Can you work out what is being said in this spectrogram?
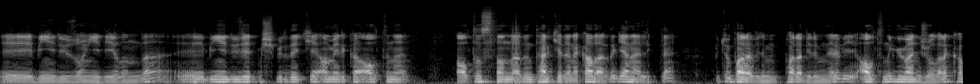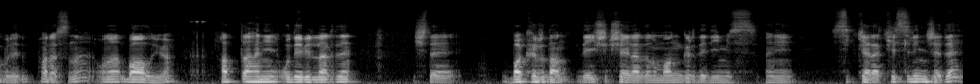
E, 1717 yılında. E, 1771'deki Amerika altını altın standartını terk edene kadar da genellikle bütün para birim para birimleri bir altını güvence olarak kabul edip parasını ona bağlıyor. Hatta hani o devirlerde işte bakırdan değişik şeylerden o mangır dediğimiz hani sikkeler kesilince de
